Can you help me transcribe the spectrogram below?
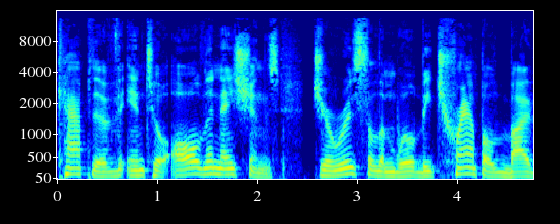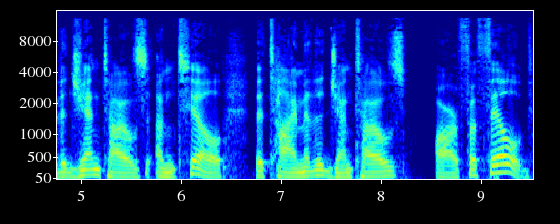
captive into all the nations. Jerusalem will be trampled by the Gentiles until the time of the Gentiles are fulfilled.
